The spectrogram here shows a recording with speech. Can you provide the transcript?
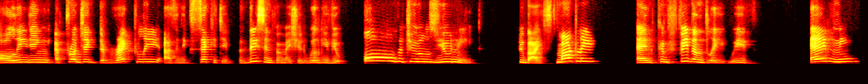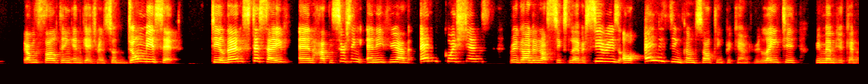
or leading a project directly as an executive, this information will give you all the tools you need to buy smartly and confidently with any consulting engagement. So don't miss it. Till then, stay safe and happy sourcing. And if you have any questions regarding our six level series or anything consulting procurement related, remember you can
